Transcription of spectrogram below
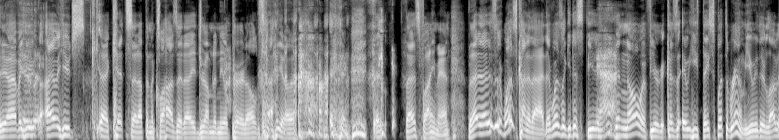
Yeah, I have a huge, I have a huge uh, kit set up in the closet. I drum to Neil Peart all the time. You know, That- that's funny, man. But that, that is, it was kind of that. There was like you just you, Yeah. didn't know if you're because he they split the room. You either love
